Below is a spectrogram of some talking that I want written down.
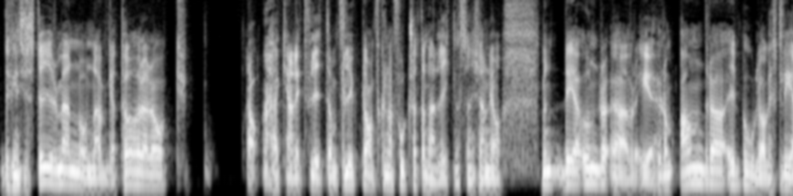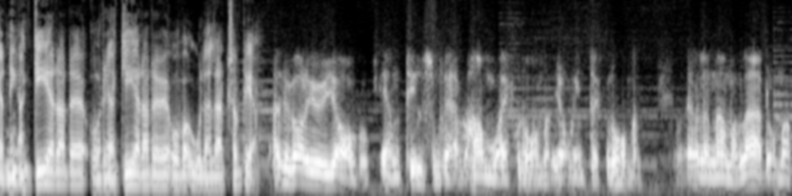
Det finns ju styrmän och navigatörer och Ja, här kan jag lite för lite om flygplan för att kunna fortsätta den här liknelsen känner jag. Men det jag undrar över är hur de andra i bolagets ledning agerade och reagerade och vad Ola lärt sig av det. Ja, nu var det ju jag och en till som grävde. Han var ekonomen, jag var inte ekonomen. Det är väl en annan lärdom att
